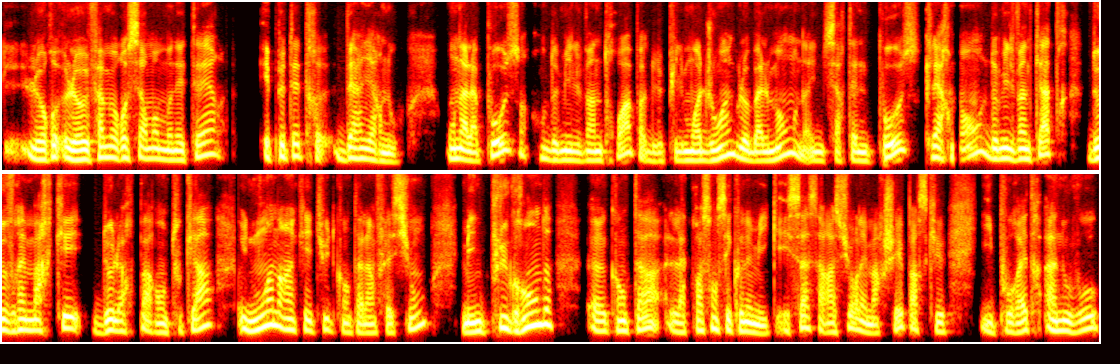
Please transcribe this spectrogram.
le fameux resserrement monétaire est peut-être derrière nous. On a la pause en 2023, pas depuis le mois de juin globalement, on a une certaine pause. Clairement, 2024 devrait marquer, de leur part en tout cas, une moindre inquiétude quant à l'inflation, mais une plus grande, heu, quant à la croissance économique et ça, ça rassure les marchés parce qu'ils pourraient être à nouveau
